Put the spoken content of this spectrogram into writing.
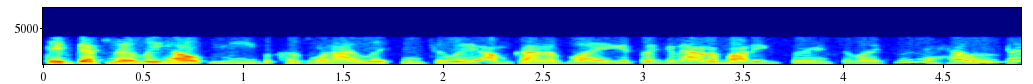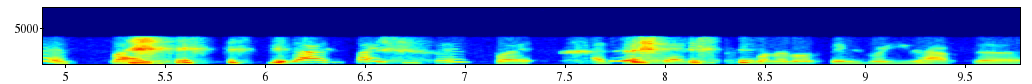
they've definitely helped me because when I listen to it, I'm kind of like it's like an out of body experience. You're like, who the hell is this? Like, you guys spicy this, but I think that it's one of those things where you have to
